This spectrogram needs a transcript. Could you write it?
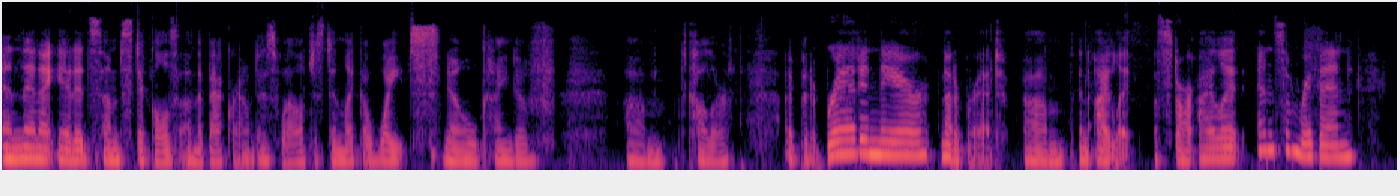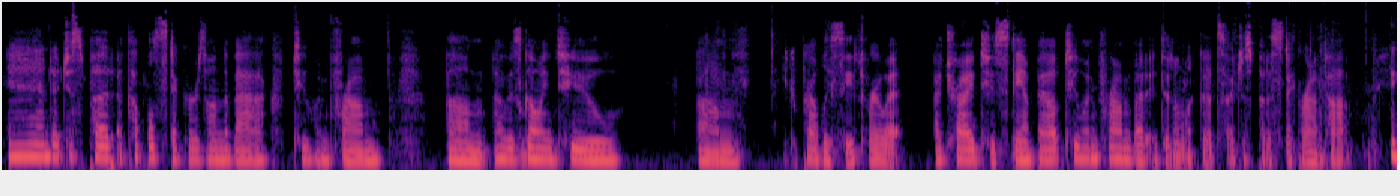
And then I added some stickles on the background as well, just in like a white snow kind of um, color. I put a bread in there, not a bread, um, an eyelet, a star eyelet, and some ribbon. And I just put a couple stickers on the back to and from. Um, I was going to, um, you could probably see through it. I tried to stamp out to and from, but it didn't look good, so I just put a sticker on top.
